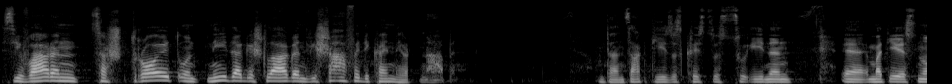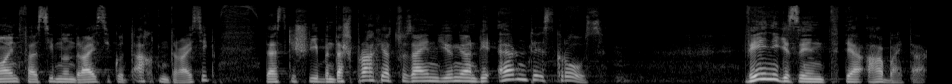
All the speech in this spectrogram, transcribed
sie waren zerstreut und niedergeschlagen wie Schafe, die keinen Hirten haben. Und dann sagt Jesus Christus zu ihnen, äh, Matthäus 9, Vers 37 und 38, da ist geschrieben, da sprach er zu seinen Jüngern, die Ernte ist groß. Wenige sind der Arbeiter.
